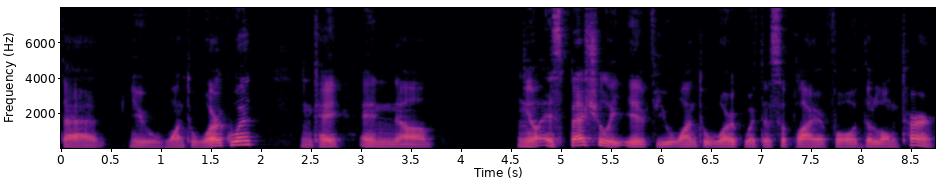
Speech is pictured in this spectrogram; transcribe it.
that you want to work with, okay, and um, you know, especially if you want to work with the supplier for the long term,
